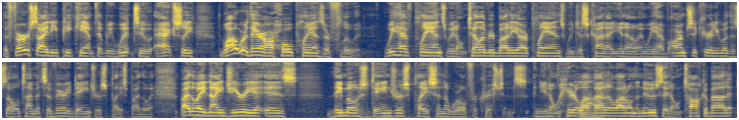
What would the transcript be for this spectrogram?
The first IDP camp that we went to, actually, while we're there, our whole plans are fluid. We have plans. We don't tell everybody our plans. We just kind of, you know, and we have armed security with us the whole time. It's a very dangerous place, by the way. By the way, Nigeria is the most dangerous place in the world for Christians. And you don't hear a lot wow. about it a lot on the news. They don't talk about it.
